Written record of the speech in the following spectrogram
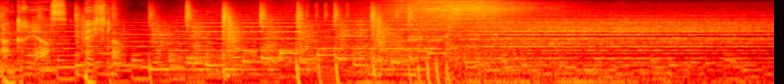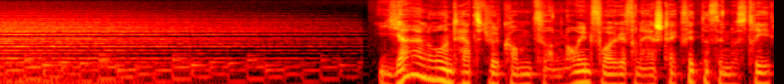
Andreas Bechler. Ja, hallo und herzlich willkommen zur neuen Folge von Hashtag Fitnessindustrie,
